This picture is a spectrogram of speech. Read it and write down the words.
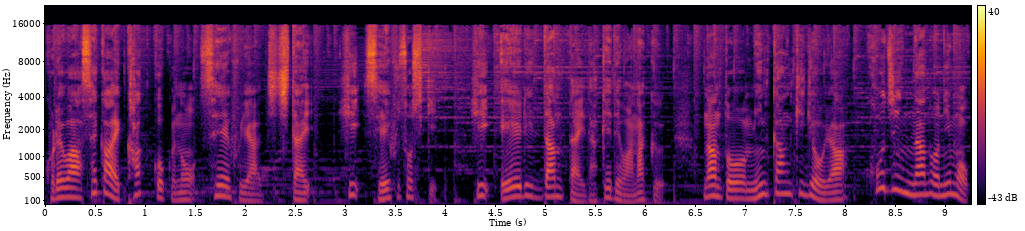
これは世界各国の政府や自治体非政府組織非営利団体だけではなくなんと民間企業や個人などにも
